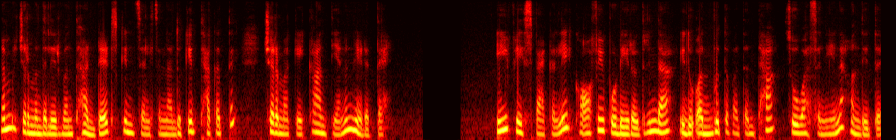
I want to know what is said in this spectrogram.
ನಮ್ಮ ಚರ್ಮದಲ್ಲಿರುವಂತಹ ಡೆಡ್ ಸ್ಕಿನ್ ಸೆಲ್ಸನ್ನು ಅದು ಕಿತ್ತು ಹಾಕತ್ತೆ ಚರ್ಮಕ್ಕೆ ಕಾಂತಿಯನ್ನು ನೀಡುತ್ತೆ. ಈ ಫೇಸ್ ಪ್ಯಾಕಲ್ಲಿ ಕಾಫಿ ಪುಡಿ ಇರೋದ್ರಿಂದ ಇದು ಅದ್ಭುತವಾದಂತಹ ಸುವಾಸನೆಯನ್ನು ಹೊಂದಿದೆ.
